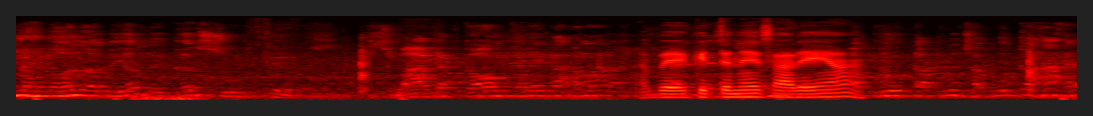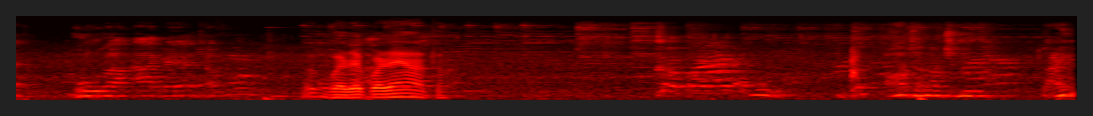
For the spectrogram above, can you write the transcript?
मेहमान आ गया लेकर सूट के। स्वागत कौन करेगा हमारा? अबे कितने सारे हैं यहाँ? बड़े पड़े हैं यहाँ तो। आ जाना टाइम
